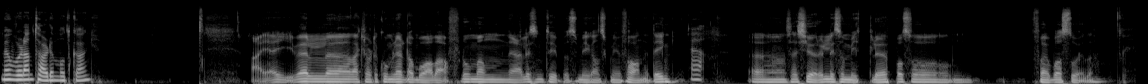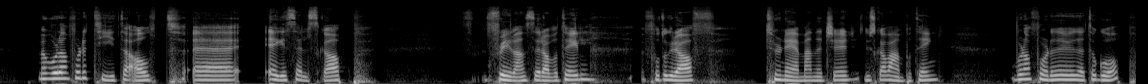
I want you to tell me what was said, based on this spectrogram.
Men hvordan tar du motgang? Nei, jeg gir vel eh, Det er klart det kommer helt an på hva det er for noe, men jeg er liksom type som gir ganske mye faen i ting. Ja. Uh, så jeg kjører liksom mitt løp, og så får jeg bare stå i det. Men hvordan får du tid til alt? Eh, eget selskap, frilanser av og til, fotograf, turnémanager, du skal være med på ting. Hvordan får du det til å gå opp?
